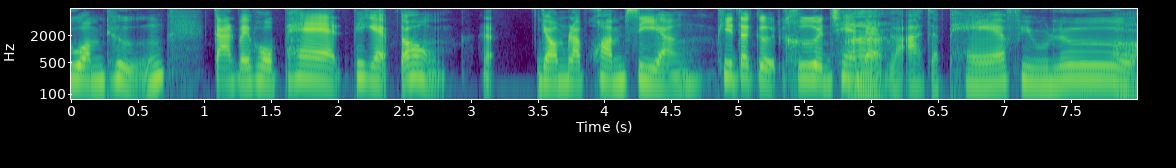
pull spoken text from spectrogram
รวมถึงการไปพบแพทย์ พี่แกบต้องยอมรับความเสี่ยงที่จะเกิดขึ้น เช่นแบบเราอาจจะแพ้ฟิลเลออ๋ร์อ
